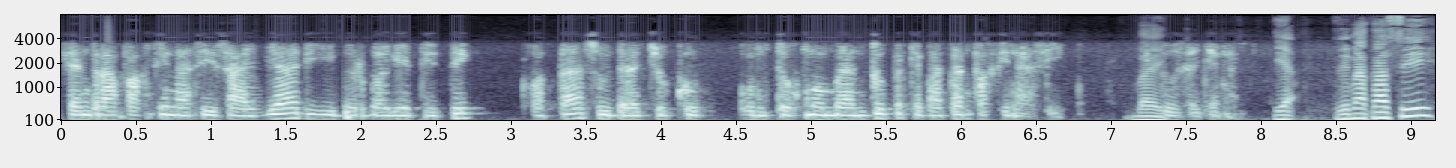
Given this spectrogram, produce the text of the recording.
sentra vaksinasi saja di berbagai titik kota sudah cukup untuk membantu percepatan vaksinasi. Baik. Itu saja, Mas. Ya, terima kasih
